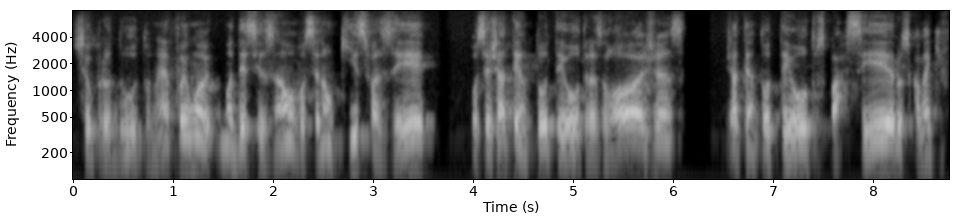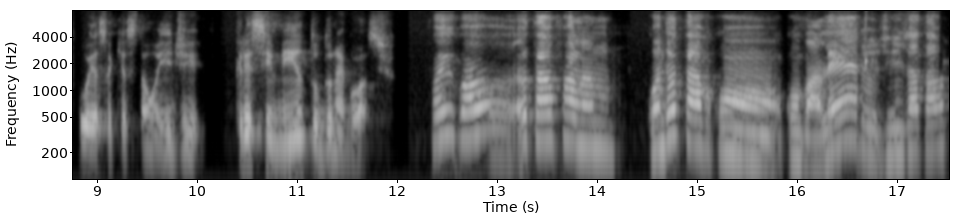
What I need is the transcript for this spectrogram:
seu produto, né? Foi uma, uma decisão, você não quis fazer, você já tentou ter outras lojas, já tentou ter outros parceiros, como é que foi essa questão aí de crescimento do negócio? Foi igual eu estava falando quando eu estava com, com o Valério, a gente já estava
